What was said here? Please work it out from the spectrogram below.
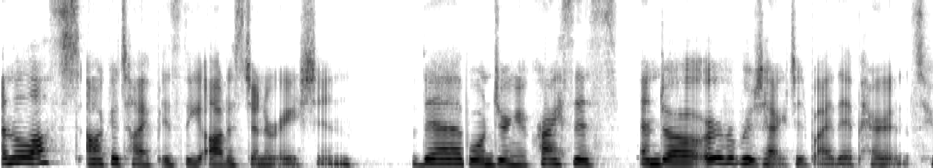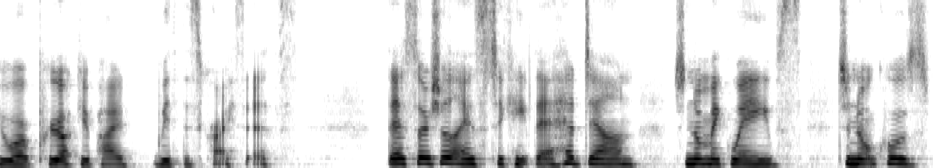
And the last archetype is the artist generation. They're born during a crisis and are overprotected by their parents who are preoccupied with this crisis. They're socialized to keep their head down, to not make waves, to not cause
